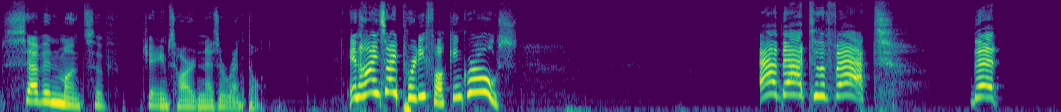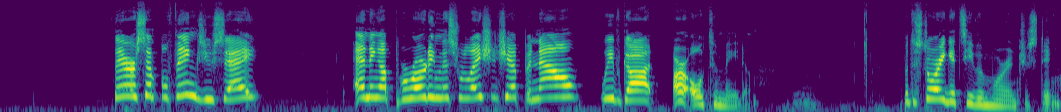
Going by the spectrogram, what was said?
seven months of James Harden as a rental. In hindsight, pretty fucking gross. Add that to the fact that there are simple things you say ending up eroding this relationship, and now we've got our ultimatum. But the story gets even more interesting.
